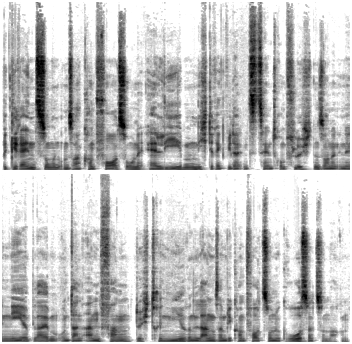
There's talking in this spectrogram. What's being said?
Begrenzungen unserer Komfortzone erleben, nicht direkt wieder ins Zentrum flüchten, sondern in der Nähe bleiben und dann anfangen, durch Trainieren langsam die Komfortzone größer zu machen.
